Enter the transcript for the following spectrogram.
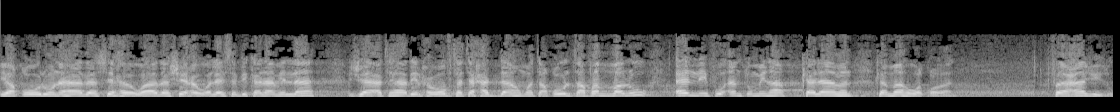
يقولون هذا سحر وهذا شعر وليس بكلام الله جاءت هذه الحروف تتحداهم وتقول تفضلوا ألفوا أنتم منها كلاما كما هو القرآن. فعجزوا.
